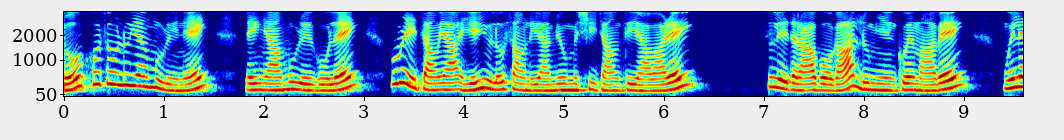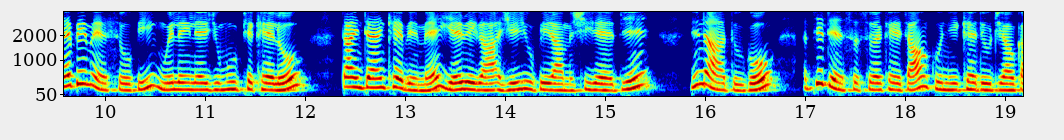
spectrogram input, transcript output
လိုခိုးဆိုးလူရက်မှုတွေနဲ့လိန်ညာမှုတွေကိုလည်းဥပဒေကြောင်းအရအရေးယူလှုပ်ဆောင်နေတာမျိုးမရှိကြောင်းသိရပါတယ်။စုလေတရားဘော်ကလူမြင်ကွဲမှာပဲငွေလဲပေးမယ်ဆိုပြီးငွေလိမ်လဲယူမှုဖြစ်ခဲ့လို့တိုင်တန်းခဲ့ပေမဲ့ရဲတွေကအရေးယူပေးတာမရှိတဲ့အပြင်နင့်နာသူကိုအပြစ်တင်ဆွဆွဲခဲ့ကြောင်းကူညီခဲ့သူတယောက်က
